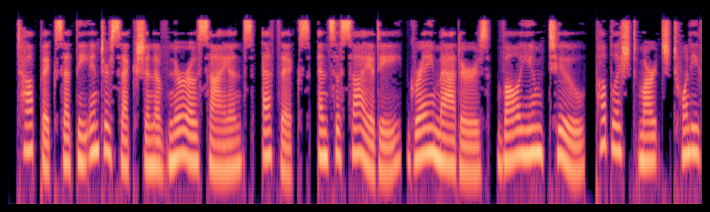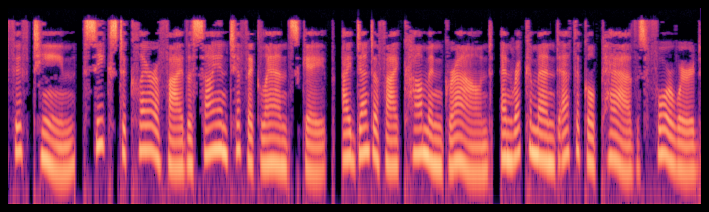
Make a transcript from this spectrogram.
– Topics at the intersection of neuroscience, ethics, and society Gray Matters, Volume 2, published March 2015, seeks to clarify the scientific landscape, identify common ground, and recommend ethical paths forward,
